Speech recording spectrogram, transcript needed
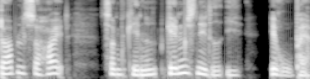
dobbelt så højt som gennemsnittet i Europa.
